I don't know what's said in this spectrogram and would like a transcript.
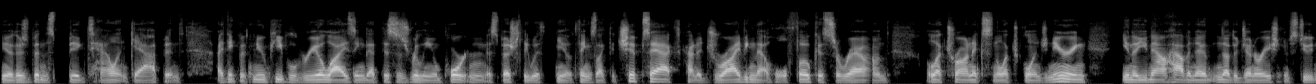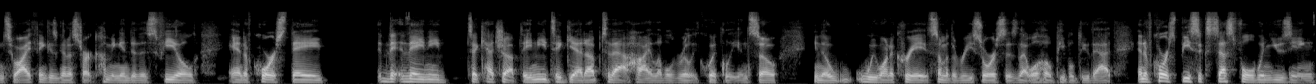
you know there's been this big talent gap and i think with new people realizing that this is really important especially with you know things like the chips act kind of driving that whole focus around electronics and electrical engineering you know you now have another generation of students who i think is going to start coming into this field. And of course they they, they need to catch up. They need to get up to that high level really quickly. And so, you know, we want to create some of the resources that will help people do that. And of course, be successful when using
